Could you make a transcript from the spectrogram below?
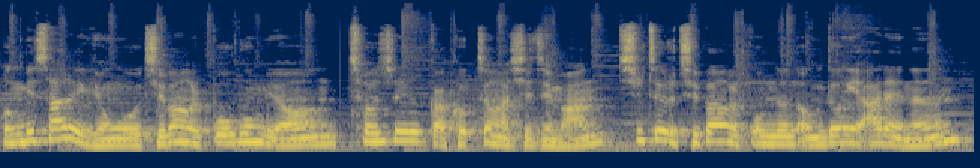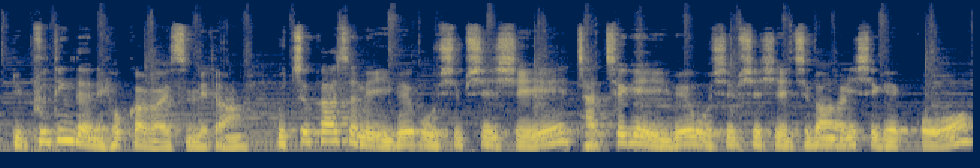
억미살의 경우 지방을 뽑으면 처질까 걱정하시지만 실제로 지방을 뽑는 엉덩이 아래는 리프팅되는 효과가 있습니다. 우측 가슴에 250cc, 좌측에 250cc 지방을 이식했고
